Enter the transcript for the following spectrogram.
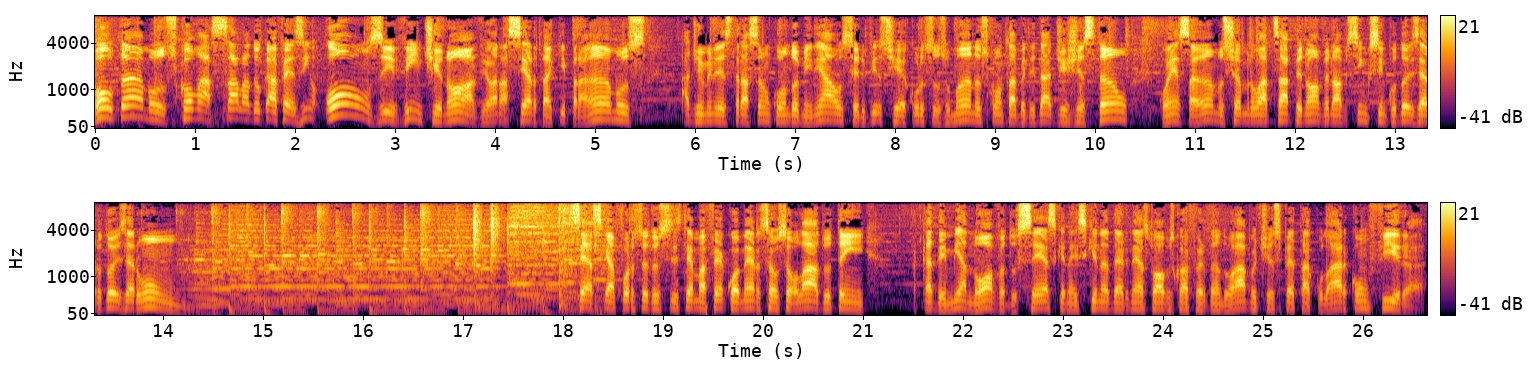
Voltamos com a sala do cafezinho 11:29, hora certa aqui para Amos. Administração condominial, serviço de recursos humanos, contabilidade e gestão. Conheça Amos, chame no WhatsApp 995520201. Sesc, a força do sistema Fé Comércio ao seu lado, tem academia nova do Sesc na esquina da Ernesto Alves com a Fernando Abbott, espetacular, confira.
